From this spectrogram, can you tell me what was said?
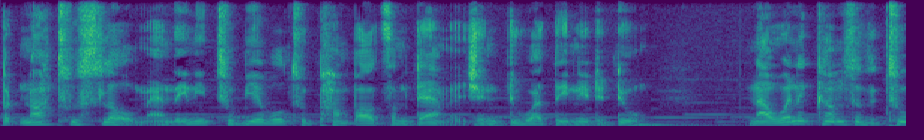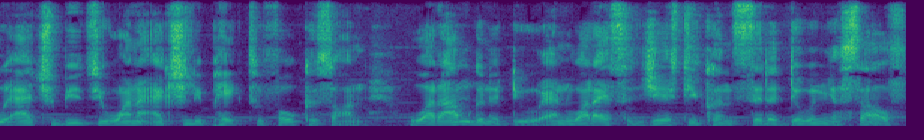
but not too slow, man. They need to be able to pump out some damage and do what they need to do. Now, when it comes to the two attributes you want to actually pick to focus on, what I'm going to do and what I suggest you consider doing yourself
